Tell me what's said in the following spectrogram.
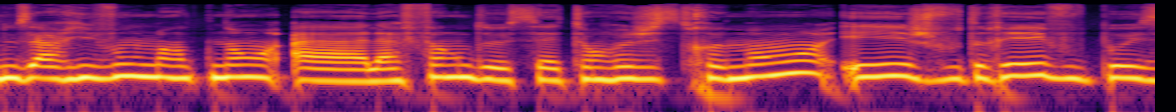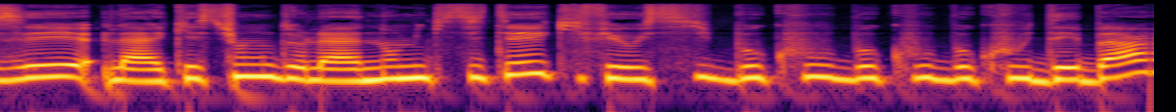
Nous arrivons maintenant à la fin de cet enregistrement et je voudrais vous poser la question de la non-mixité qui fait aussi beaucoup, beaucoup, beaucoup débat,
